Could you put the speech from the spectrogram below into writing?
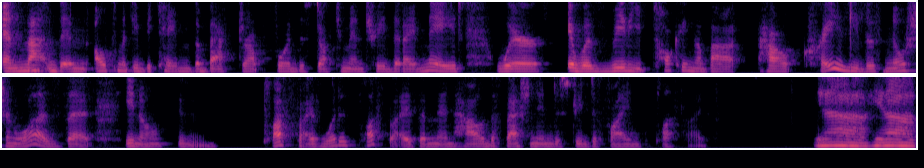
And mm. that mm. then ultimately became the backdrop for this documentary that I made, where it was really talking about how crazy this notion was that, you know, plus size, what is plus size? And then how the fashion industry defines plus size. Yeah, yeah.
